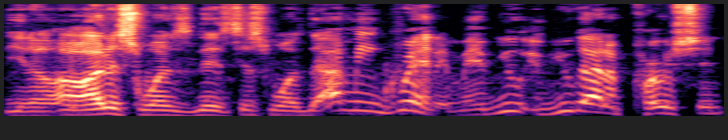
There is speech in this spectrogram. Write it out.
You know oh this one's this this one's. That i mean granted man if you if you got a person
